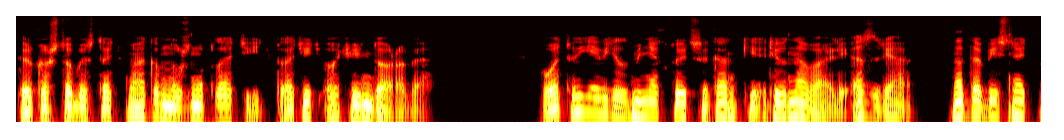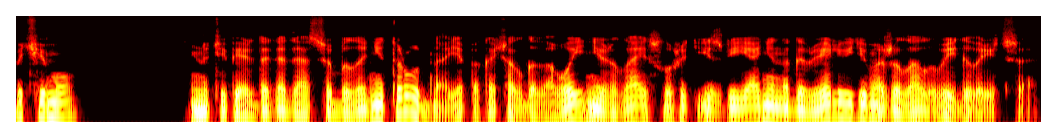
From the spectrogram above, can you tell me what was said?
Только чтобы стать магом, нужно платить. Платить очень дорого. Вот вы, я видел, меня к той цыганке ревновали, а зря. Надо объяснять, почему. Но теперь догадаться было нетрудно. Я покачал головой, не желая слушать излияния, но Гавриэль, видимо, желал выговориться.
